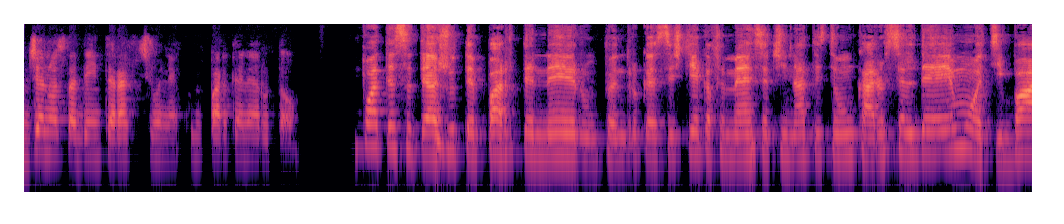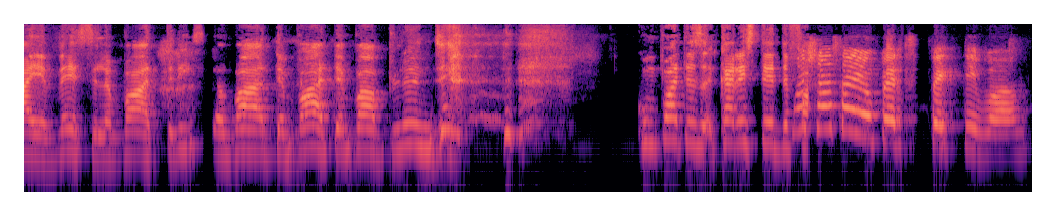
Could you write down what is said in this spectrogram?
genul ăsta de interacțiune cu partenerul tău. Poate să te ajute partenerul, pentru că se știe că femeia însărcinată este un carusel de emoții. Ba, e veselă, ba, tristă, ba, te bate, ba, plânge. Cum poate să... Care este, de fapt... Și asta e o perspectivă.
